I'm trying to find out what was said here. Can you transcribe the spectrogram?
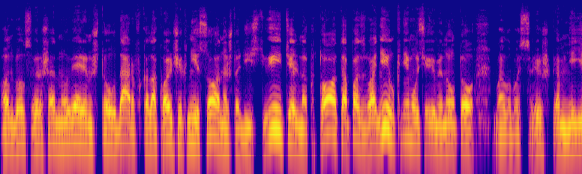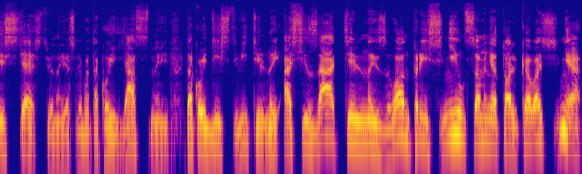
Он был совершенно уверен, что удар в колокольчик не сон, и что действительно кто-то позвонил к нему сию минуту. Было бы слишком неестественно, если бы такой ясный, такой действительный, осязательный звон приснился мне только во сне,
